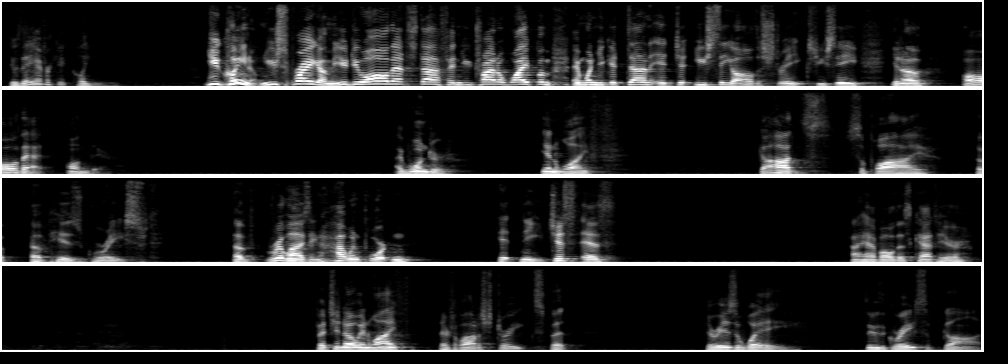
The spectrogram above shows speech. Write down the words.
Do they ever get clean? You clean them, you spray them, you do all that stuff, and you try to wipe them. And when you get done, it just, you see all the streaks. You see, you know, all that on there. I wonder in life, God's supply of, of His grace, of realizing how important it needs. Just as I have all this cat hair. But you know, in life, there's a lot of streaks, but there is a way through the grace of God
